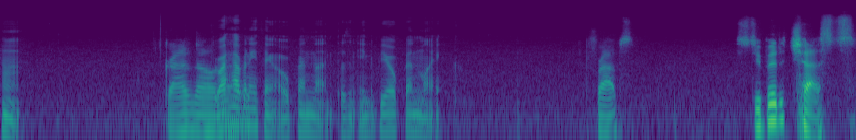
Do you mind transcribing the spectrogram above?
Hmm. Grinding on. Do I have anything open that doesn't need to be open? Like, fraps? Stupid chests.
